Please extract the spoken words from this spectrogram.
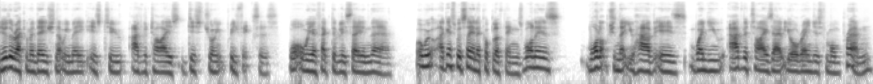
The other recommendation that we make is to advertise disjoint prefixes. What are we effectively saying there? Well, I guess we're saying a couple of things. One is one option that you have is when you advertise out your ranges from on-prem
